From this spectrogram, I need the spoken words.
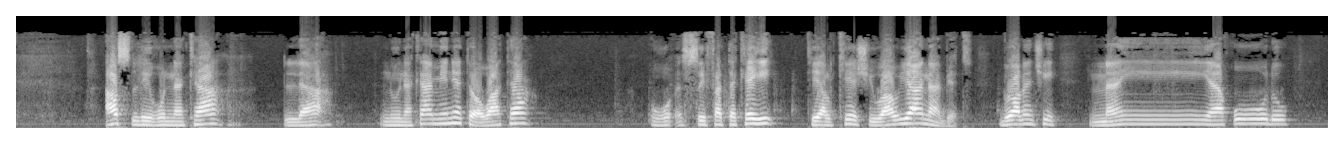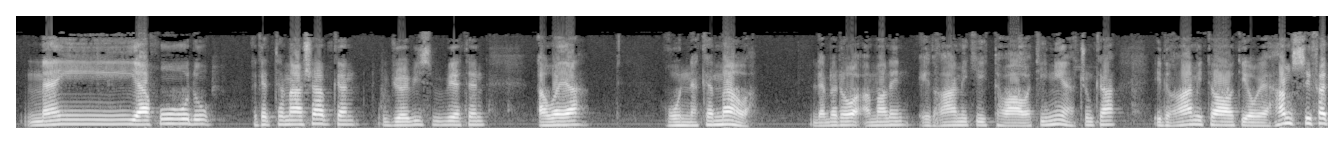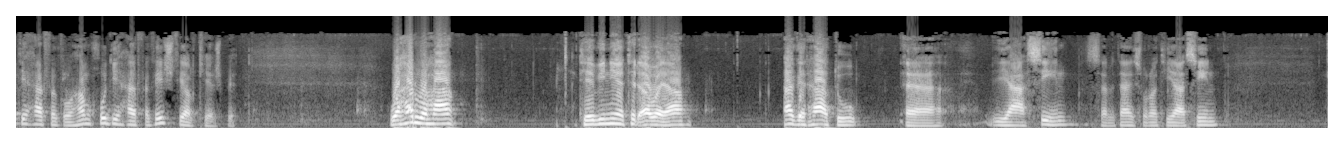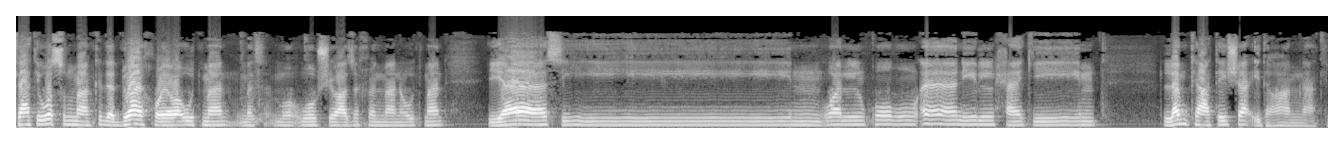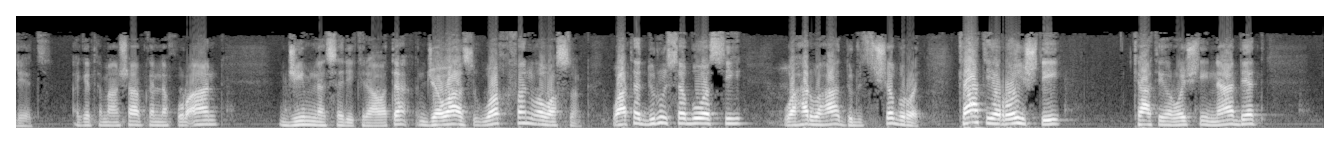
ئەسلی غونەکە لە نونەکە مێنێتەوە واتە صیفەتەکەی تێڵکێشی واو یا نابێت بڵێن چی من یاخود و من یاخود و ئەگەر تەماشا بکەن و گوێبیست ببێتن ئەوەیە غونەکە ماوە لەبەرەوە ئەمەڵین ئیدغامێکی تەواوەتی نییە چونکە ئیدغامی تەواوەتی ئەوەیە هەم سیفەتی حرفەکە و هەم خودی حرفەکەی شتێڵ کێش بێت و هەروەها تێبینیەتر ئەوەیە ئەگەر هاتوو یاسین سەرەتای سوورەتی یاسین کاتی وەصلمان کردە دوای خۆیەوە وتمان وە شێوازە خوێنمانە وتمان ياسين والقرآن الحكيم لەم کاتەیشە ئیدغام ناکرێت ئەگەر تەماشا بکەن لە قورآن جیم لە سەری کراوەتە جواز وەخفن و وەسن واتە دروستە بوەستی و هەروەها دروستشە بڕۆی کاتی ڕۆیشتی کاتی ڕۆیشتی نابێت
